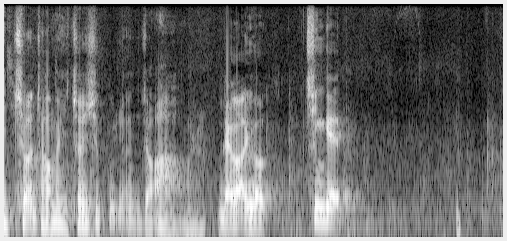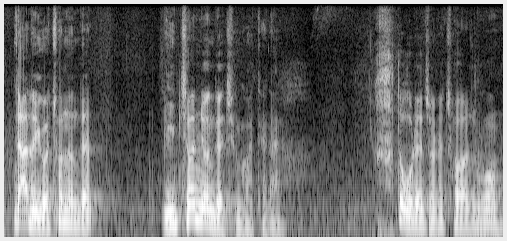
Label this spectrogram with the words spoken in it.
2000 잠깐만 2019년이죠. 아 오늘 내가 이거 친 게 나도 이거 쳤는데 2000년대 친 것 같아 나는 하도 오래 전에 쳐가지고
